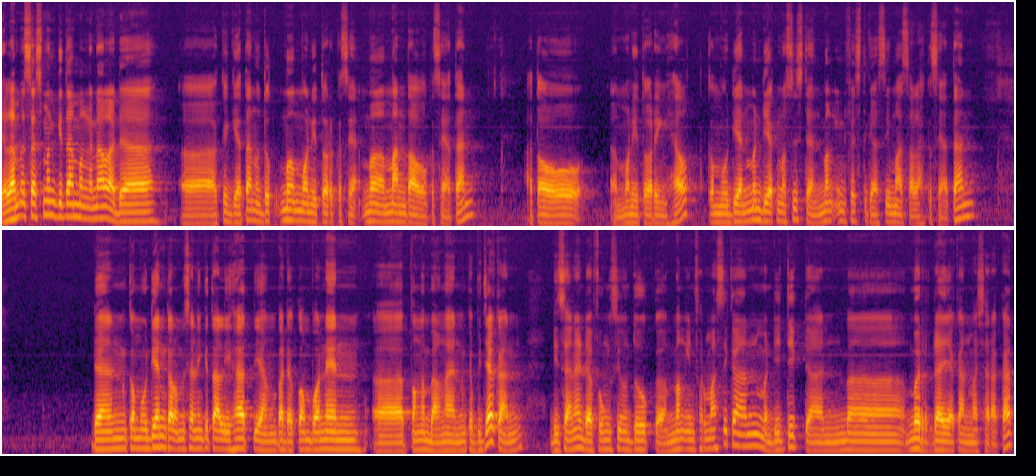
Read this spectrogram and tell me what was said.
Dalam assessment kita mengenal ada uh, kegiatan untuk memonitor kesehatan, memantau kesehatan atau uh, monitoring health, kemudian mendiagnosis dan menginvestigasi masalah kesehatan, dan kemudian kalau misalnya kita lihat yang pada komponen uh, pengembangan kebijakan, di sana ada fungsi untuk uh, menginformasikan, mendidik dan memberdayakan masyarakat,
